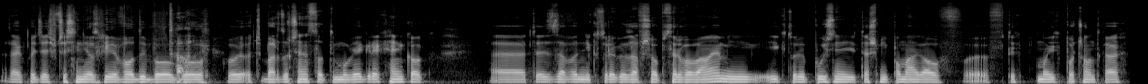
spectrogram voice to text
tak jak powiedziałeś wcześniej, nie odkryję wody, bo, Tak. bo, bo bardzo często o tym mówię. Greg Hancock e, to jest zawodnik, którego zawsze obserwowałem i, i który później też mi pomagał w, w tych moich początkach.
